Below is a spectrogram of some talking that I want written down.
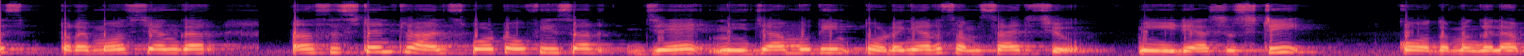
S. Pramod Shankar assistant transport officer J. Nizamuddin തുടങ്ങിയവർ സംസാരിച്ചു. മീഡിയ സൃഷ്ടി കോതമംഗലം.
